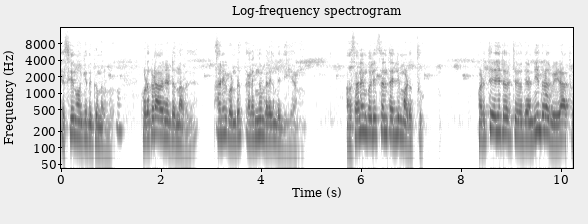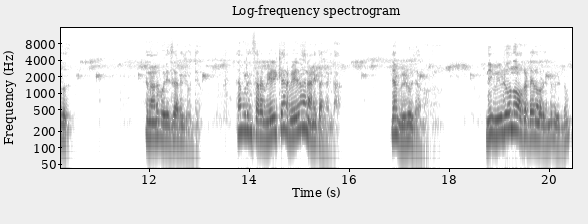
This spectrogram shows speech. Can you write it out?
എസ് ഐ നോക്കി നിൽക്കുന്നുള്ളൂ. കൊടുക്കട അവനിട്ടെന്ന് പറഞ്ഞ്. അവനെ കൊണ്ട് തലങ്ങും വിലങ്ങും തല്ലിക്കുകയാണ്. അവസാനം പോലീസുകാരൻ തല്ലി മടുത്തു. മടുത്തു കഴിഞ്ഞിട്ട് ഒരു ചോദ്യമാണ് നീ എന്താ വീഴാത്തത്? എന്നാണ് പോലീസുകാരന്റെ ചോദ്യം. ഞാൻ പറഞ്ഞു സാറേ വീഴിക്കാൻ വീഴാനാണ് ഈ തല്ലണ്ട. ഞാൻ വീഴൂല എന്ന് പറഞ്ഞു. നീ വീഴുമെന്ന് നോക്കട്ടെ എന്ന് പറഞ്ഞിട്ട് വീണ്ടും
